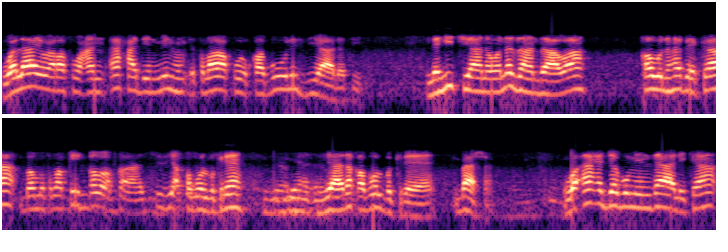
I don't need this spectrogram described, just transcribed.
ولا يعرف عن أحد منهم إطلاق قبول الزيادة. لهيك أنا ونزان داوا قول هذاك بمطلقي قبول بكرة؟ زيادة. قبول بكرة. باشا. وأعجب من ذلك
